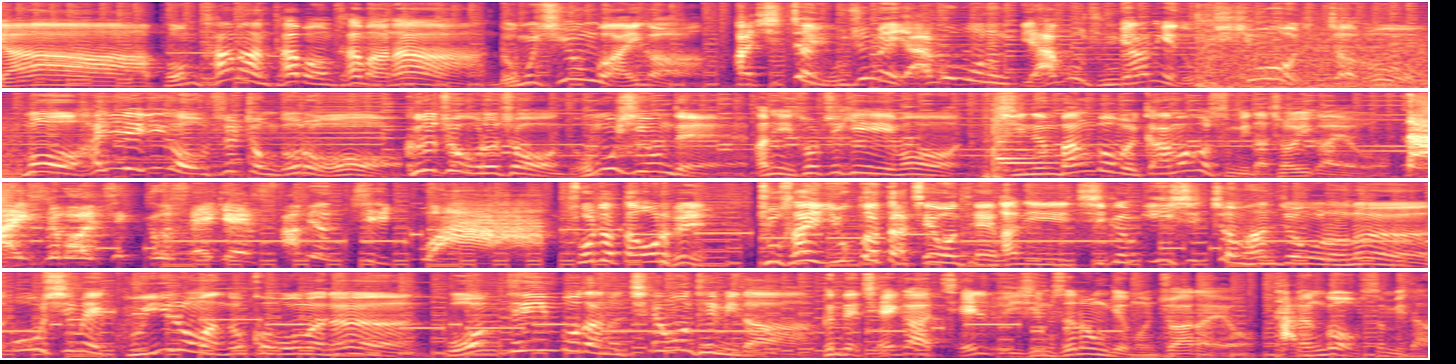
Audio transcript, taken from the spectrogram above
야 범타 많다 범타 많아 너무 쉬운 거 아이가? 아 진짜 요즘에 야구 보는 야구 중계하는 게 너무 쉬워 진짜로. 뭐 할 얘기가 없을 정도로. 그렇죠 그렇죠. 너무 쉬운데. 아니 솔직히 뭐 지는 방법을 까먹었습니다 저희가요. 나이스 볼 직구 3개 3연치 와! 조졌다 오늘 주사위 6 떴다 최원태 아니 지금 이 시점 한정으로는 오심의 9위로만 놓고 보면은 원태인보다는 최원태입니다. 근데 제가 제일 의심스러운 게 뭔 줄 알아요? 다른 거 없습니다.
